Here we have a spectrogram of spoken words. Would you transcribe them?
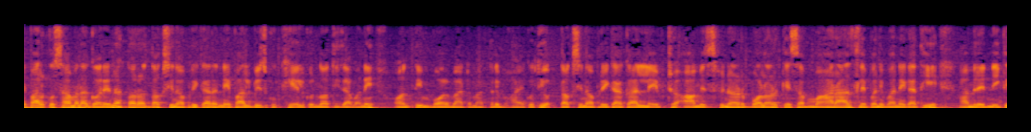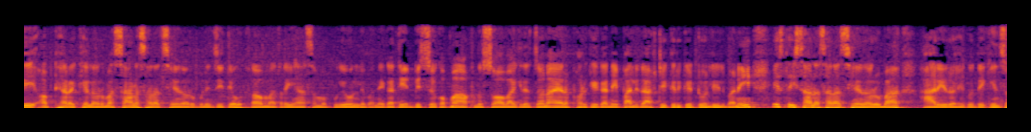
नेपालको सामना गरेन तर दक्षिण अफ्रिका र नेपाल बीचको खेलको नतिजा भने अन्तिम बलबाट मात्रै भएको थियो। दक्षिण अफ्रिकाका left arm spinner bowler Keshav महाराजले पनि भनेका थिए हामीले निकै अप्ठ्यारा खेलहरूमा साना साना क्षणहरू पनि जित्यौं तब मात्र यहाँसम्म पुग्यौं उनले भनेका थिए। विश्वकपमा आफ्नो सहभागिता जनाएर फर्केका नेपाली राष्ट्रिय क्रिकेट टोलीले भने यस्तै साना साना क्षणहरूमा हारिरहेको देखिन्छ।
